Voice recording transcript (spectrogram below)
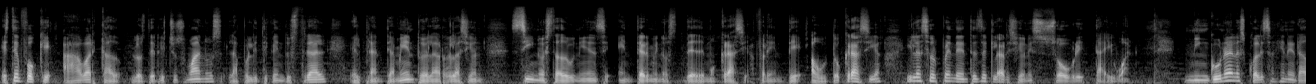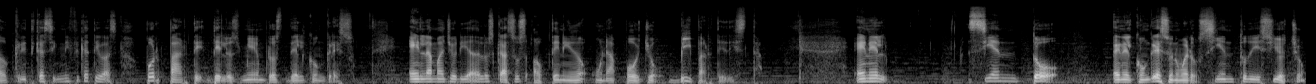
Este enfoque ha abarcado los derechos humanos, la política industrial, el planteamiento de la relación sino-estadounidense en términos de democracia frente a autocracia y las sorprendentes declaraciones sobre Taiwán, ninguna de las cuales ha generado críticas significativas por parte de los miembros del Congreso. En la mayoría de los casos ha obtenido un apoyo bipartidista. En el, ciento, en el Congreso número 118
